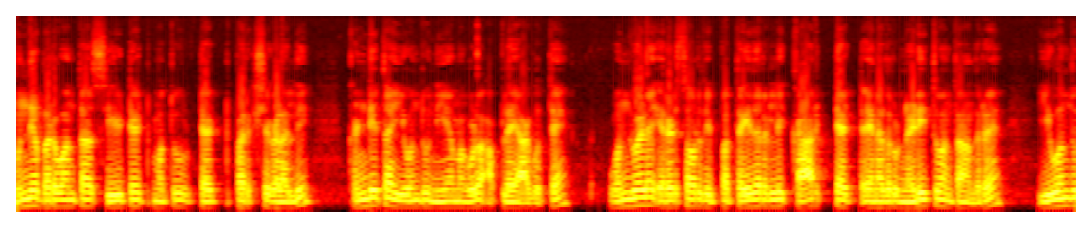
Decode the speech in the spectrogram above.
ಮುಂದೆ ಬರುವಂಥ ಸಿ ಟೆಟ್ ಮತ್ತು ಟೆಟ್ ಪರೀಕ್ಷೆಗಳಲ್ಲಿ ಖಂಡಿತ ಈ ಒಂದು ನಿಯಮಗಳು ಅಪ್ಲೈ ಆಗುತ್ತೆ. ಒಂದು ವೇಳೆ ಎರಡು ಸಾವಿರದ ಇಪ್ಪತ್ತೈದರಲ್ಲಿ ಕಾರ್ ಟೆಟ್ ಏನಾದರೂ ನಡೀತು ಅಂತ ಅಂದರೆ ಈ ಒಂದು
